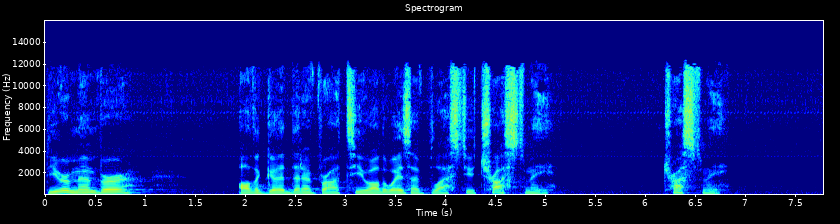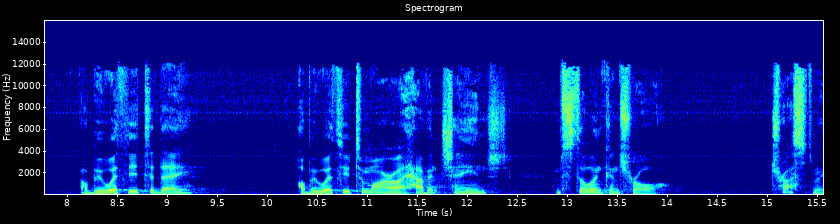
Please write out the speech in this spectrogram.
Do you remember all the good that I've brought to you, all the ways I've blessed you? Trust me. Trust me. I'll be with you today. I'll be with you tomorrow. I haven't changed. I'm still in control. Trust me.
